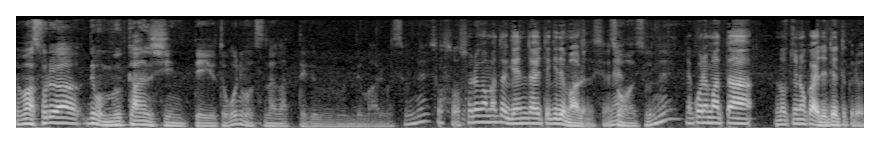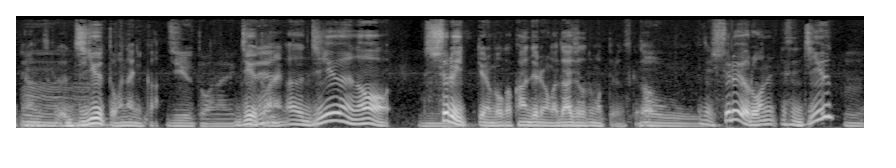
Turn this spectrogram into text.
まあそれはでも無関心っていうところにもつながっていく部分でもありますよね。そうそう。それがまた現代的でもあるんですよね。そうなんですよね。でこれまた後の回で出てくる予定なんですけど、うん。自由とは何か。自由とは何か、ね、自由とは何か、自由の種類っていうのを僕は感じるのが大事だと思ってるんですけど、種類を論要するに自由うん。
